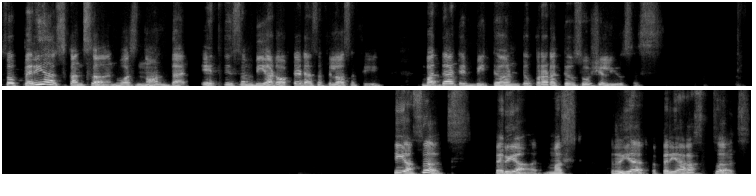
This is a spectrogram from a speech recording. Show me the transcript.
So Periyar's concern was not that atheism be adopted as a philosophy, but that it be turned to productive social uses. He asserts, Periyar must, Periyar asserts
